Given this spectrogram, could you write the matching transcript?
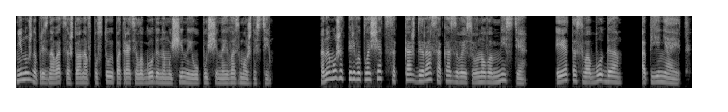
не нужно признаваться, что она впустую потратила годы на мужчины и упущенные возможности. Она может перевоплощаться, каждый раз оказываясь в новом месте, и эта свобода опьяняет.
